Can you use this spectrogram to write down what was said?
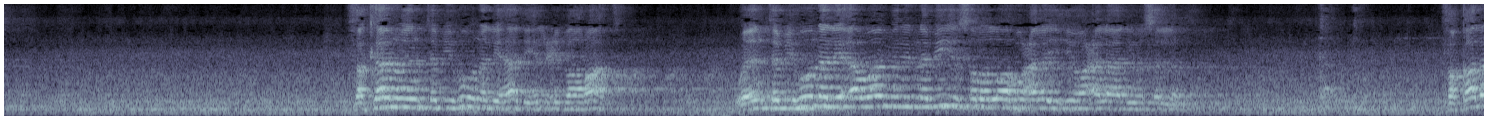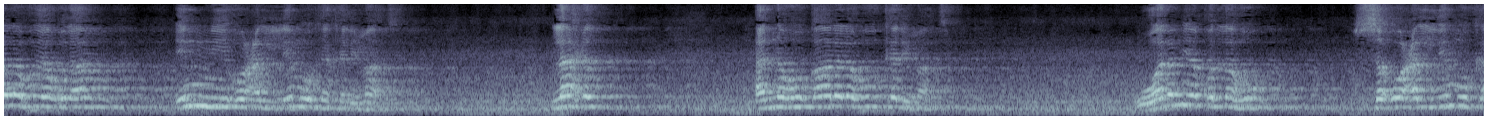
فكانوا ينتبهون لهذه العبارات وينتبهون لأوامر النبي صلى الله عليه وعلى آله وسلم. فقال له يا غلام إني أعلمك كلمات. لاحظ أنه قال له كلمات ولم يقل له سأعلمك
